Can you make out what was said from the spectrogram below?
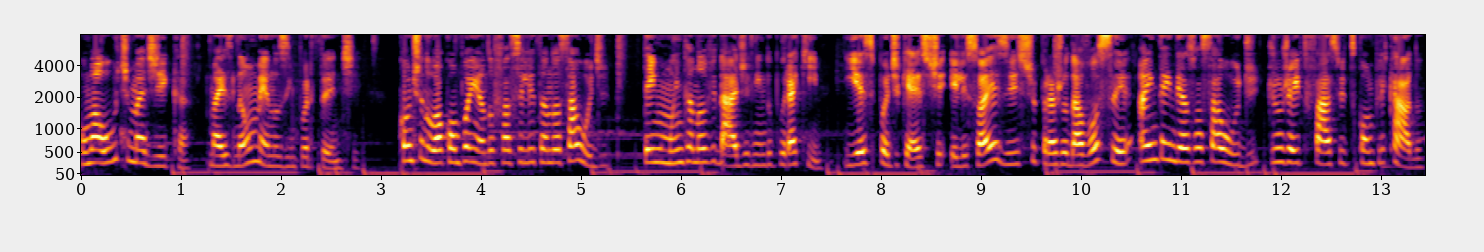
uma última dica, mas não menos importante. Continua acompanhando Facilitando a Saúde. Tem muita novidade vindo por aqui. E esse podcast, ele só existe para ajudar você a entender a sua saúde de um jeito fácil e descomplicado.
